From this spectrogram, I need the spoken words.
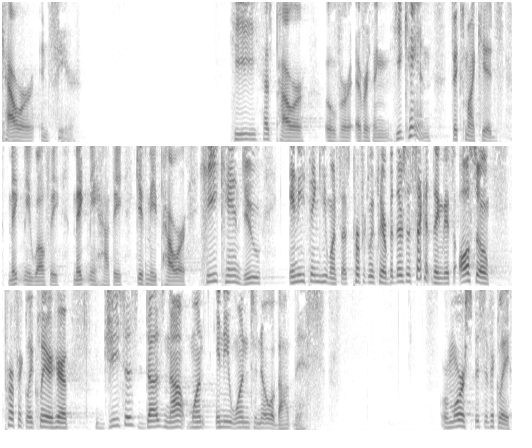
cower in fear. He has power over everything. He can fix my kids, make me wealthy, make me happy, give me power. He can do anything he wants. That's perfectly clear. But there's a second thing that's also perfectly clear here. Jesus does not want anyone to know about this. Or more specifically,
